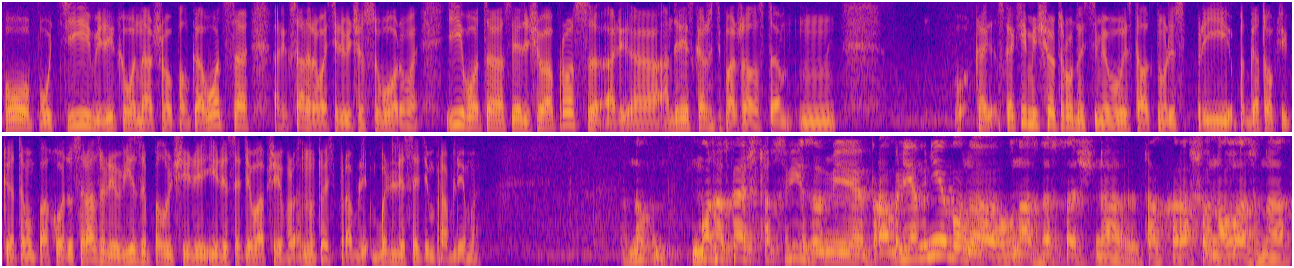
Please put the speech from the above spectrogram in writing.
по пути великого нашего полководца Александра Васильевича Суворова. И вот э, следующий вопрос. Э, Андрей, скажите, пожалуйста, с какими еще трудностями вы столкнулись при подготовке к этому походу? Сразу ли визы получили или с этим вообще, ну, то есть были ли с этим проблемы? Ну, можно сказать, что с визами проблем не было. У нас достаточно так хорошо налажена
